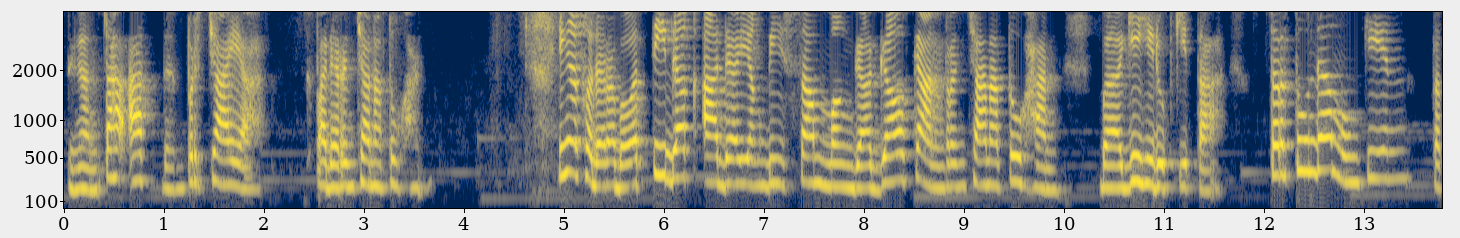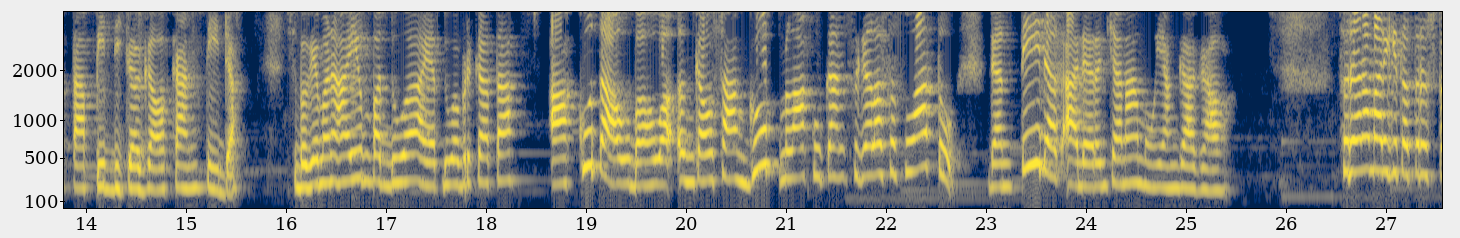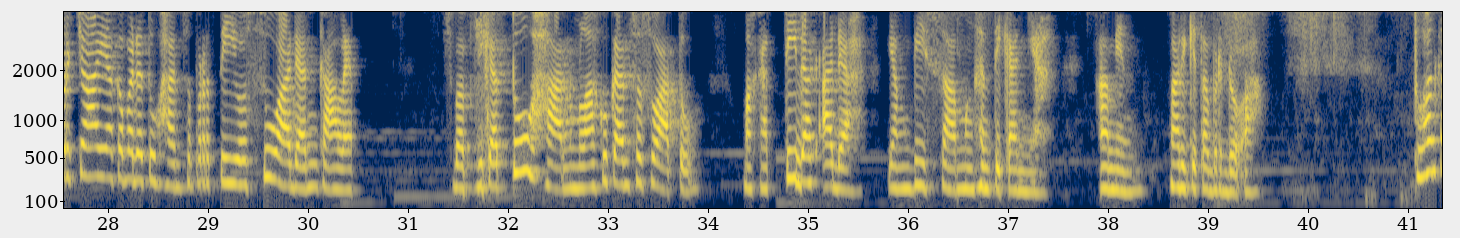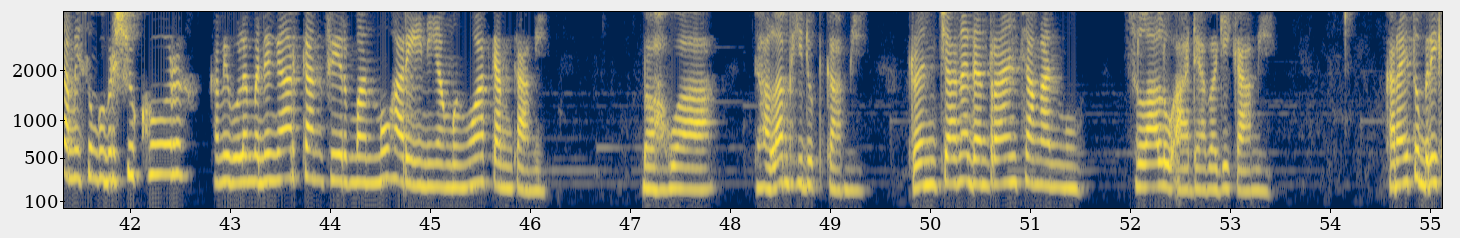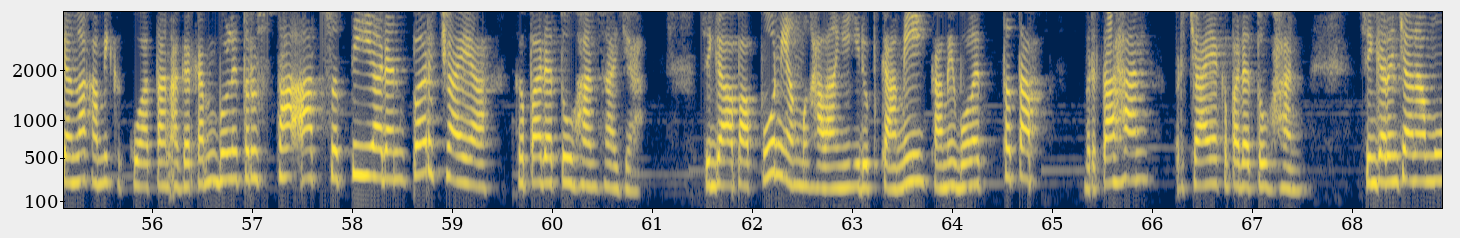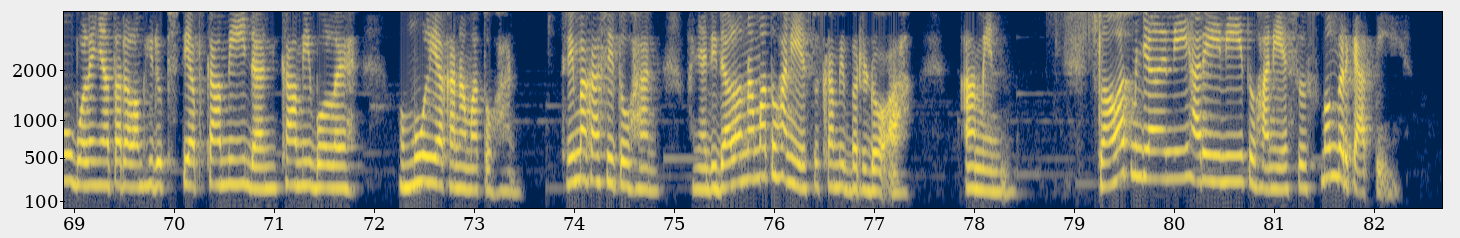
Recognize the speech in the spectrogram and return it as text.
dengan taat dan percaya kepada rencana Tuhan? Ingat saudara bahwa tidak ada yang bisa menggagalkan rencana Tuhan bagi hidup kita. Tertunda mungkin, tetapi digagalkan tidak. Sebagaimana Ayub 42 ayat 2 berkata, Aku tahu bahwa engkau sanggup melakukan segala sesuatu dan tidak ada rencanamu yang gagal. Saudara, mari kita terus percaya kepada Tuhan seperti Yosua dan Kaleb. Sebab jika Tuhan melakukan sesuatu, maka tidak ada yang bisa menghentikannya. Amin. Mari kita berdoa. Tuhan kami sungguh bersyukur kami boleh mendengarkan firman-Mu hari ini yang menguatkan kami. Bahwa dalam hidup kami. Rencana dan rancanganmu selalu ada bagi kami. Karena itu berikanlah kami kekuatan agar kami boleh terus taat, setia, dan percaya kepada Tuhan saja. Sehingga apa pun yang menghalangi hidup kami, kami boleh tetap bertahan, percaya kepada Tuhan. Sehingga rencanamu boleh nyata dalam hidup setiap kami dan kami boleh memuliakan nama Tuhan. Terima kasih Tuhan. Hanya di dalam nama Tuhan Yesus kami berdoa. Amin. Selamat menjalani hari ini, Tuhan Yesus memberkati.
